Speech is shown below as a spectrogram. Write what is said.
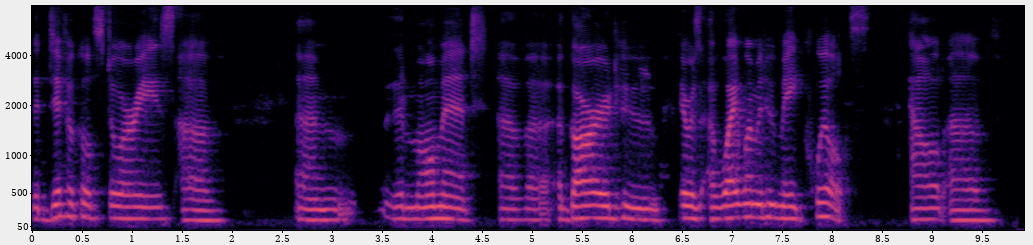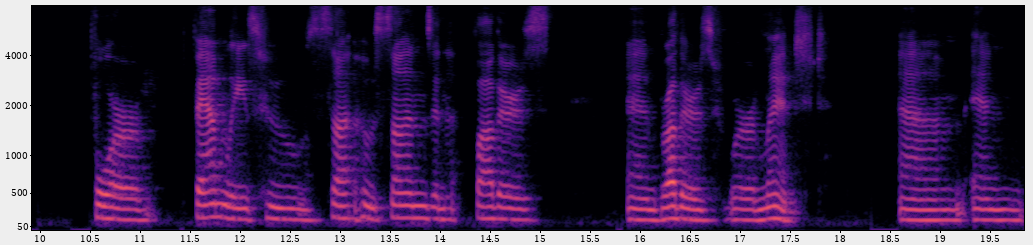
the difficult stories of um, the moment of a, a, guard who there was a white woman who made quilts out of for families whose son, whose sons and fathers and brothers were lynched um, and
